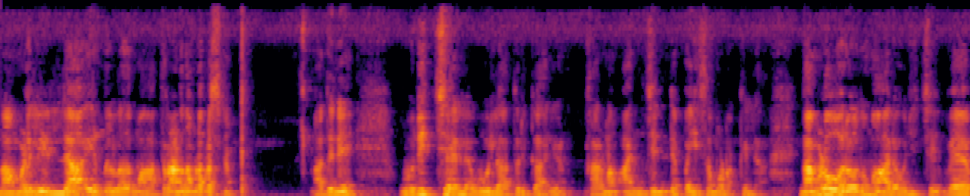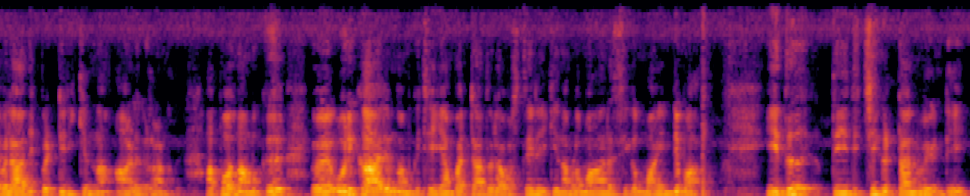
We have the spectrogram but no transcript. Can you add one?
നമ്മളിൽ ഇല്ല എന്നുള്ളത് മാത്രമാണ് നമ്മുടെ പ്രശ്നം. അതിന് ഒരു ചെലവും ഇല്ലാത്തൊരു കാര്യമാണ്. കാരണം അഞ്ചിന്റെ പൈസ മുടക്കില്ല. നമ്മൾ ഓരോന്നും ആലോചിച്ച് വേവലാതിപ്പെട്ടിരിക്കുന്ന ആളുകളാണത്. അപ്പോൾ നമുക്ക് ഒരു കാര്യം നമുക്ക് ചെയ്യാൻ പറ്റാത്തൊരവസ്ഥയിലേക്ക് നമ്മുടെ മാനസിക മൈൻഡ് മാറും. ഇത് തിരിച്ചു കിട്ടാൻ വേണ്ടി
